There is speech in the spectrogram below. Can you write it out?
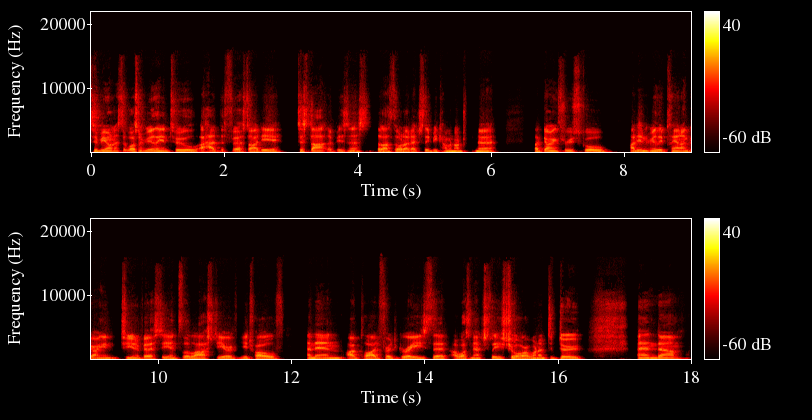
to be honest, it wasn't really until I had the first idea to start a business that I thought I'd actually become an entrepreneur. Like going through school, I didn't really plan on going into university until the last year of year 12. And then I applied for degrees that I wasn't actually sure I wanted to do. And um,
